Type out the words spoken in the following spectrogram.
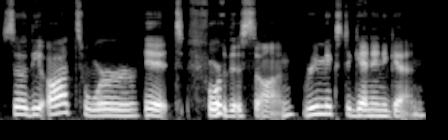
So the aughts were it for this song, remixed again and again.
